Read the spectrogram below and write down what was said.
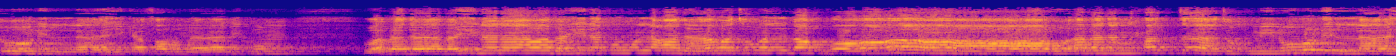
دون الله كفرنا بكم وبدا بيننا وبينكم العداوة والبغضاء أبدا حتى تؤمنوا بالله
